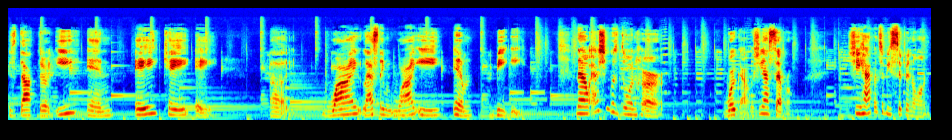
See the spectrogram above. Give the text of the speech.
is Dr. E N A K A. Uh, y last name Y E M B E. Now, as she was doing her workout, she has several. She happened to be sipping on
